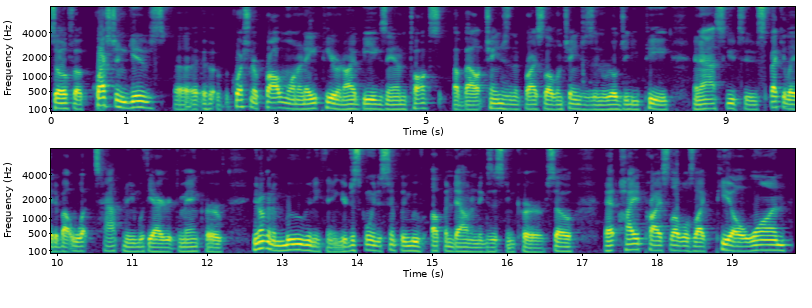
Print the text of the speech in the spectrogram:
So if a question gives, uh, if a question or problem on an AP or an IB exam talks about changes in the price level and changes in real GDP and asks you to speculate about what's happening with the aggregate demand curve, you're not going to move anything. You're just going to simply move up and down an existing curve. So at high price levels like PL1,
